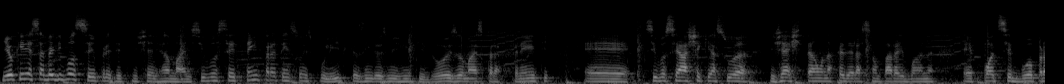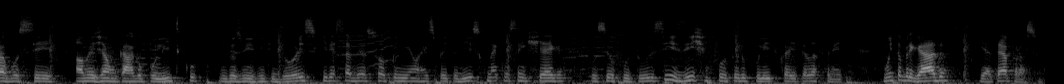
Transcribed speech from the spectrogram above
E eu queria saber de você, presidente Michele Ramalho, se você tem pretensões políticas em 2022 ou mais para frente, é, se você acha que a sua gestão na Federação Paraibana é, pode ser boa para você almejar um cargo político em 2022, queria saber a sua opinião a respeito disso, como é que você enxerga o seu futuro, se existe um futuro político aí pela frente. Muito obrigado e até a próxima.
